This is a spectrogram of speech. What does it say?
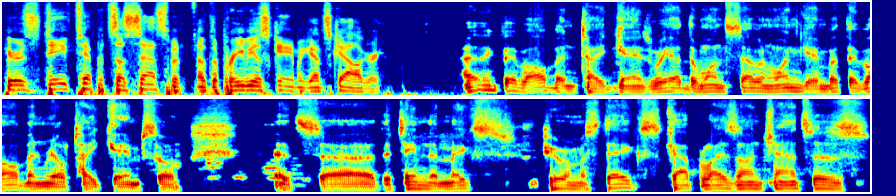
Here's Dave Tippett's assessment of the previous game against Calgary. I think they've all been tight games. We had the one seven one game, but they've all been real tight games. So it's uh, the team that makes fewer mistakes, capitalize on chances.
